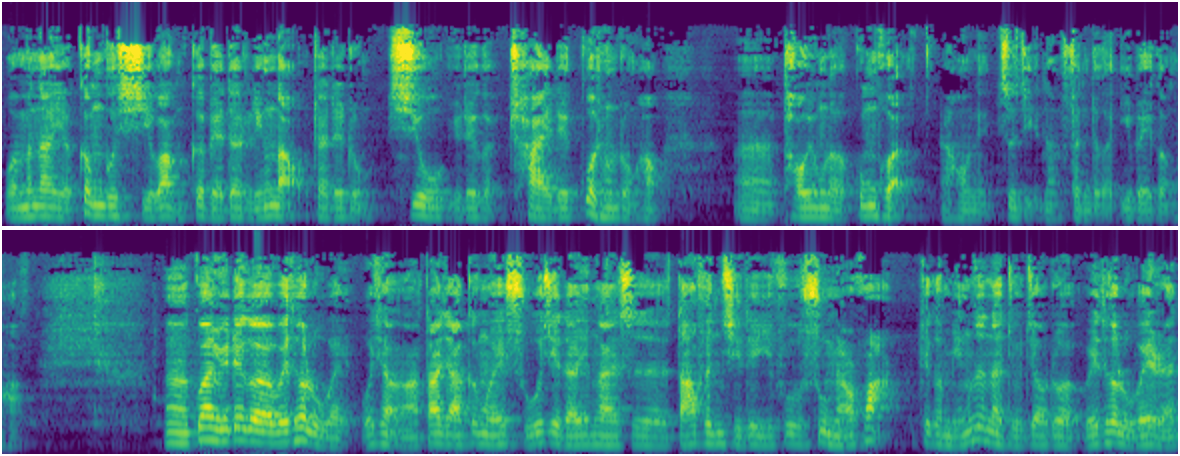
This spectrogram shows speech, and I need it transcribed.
我们呢也更不希望个别的领导在这种修与这个拆的过程中哈。嗯，套用了公款，然后呢，自己呢分得一杯羹哈。嗯，关于这个维特鲁威，我想啊，大家更为熟悉的应该是达芬奇的一幅素描画，这个名字呢就叫做《维特鲁威人》，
